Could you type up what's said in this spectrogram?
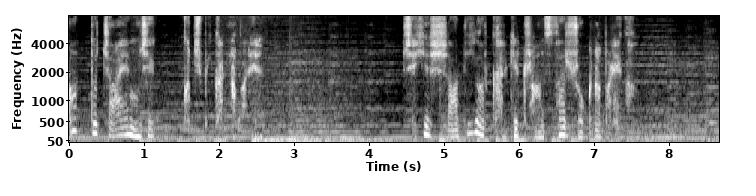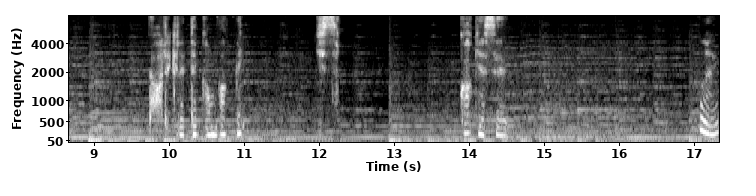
अब तो चाहे मुझे कुछ भी करना पड़े। मुझे ये शादी और घर के ट्रांसफ़र रोकना पड़ेगा। हाँ, लेकिन इतने कम वक्त में ये सब का कैसे? नहीं।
